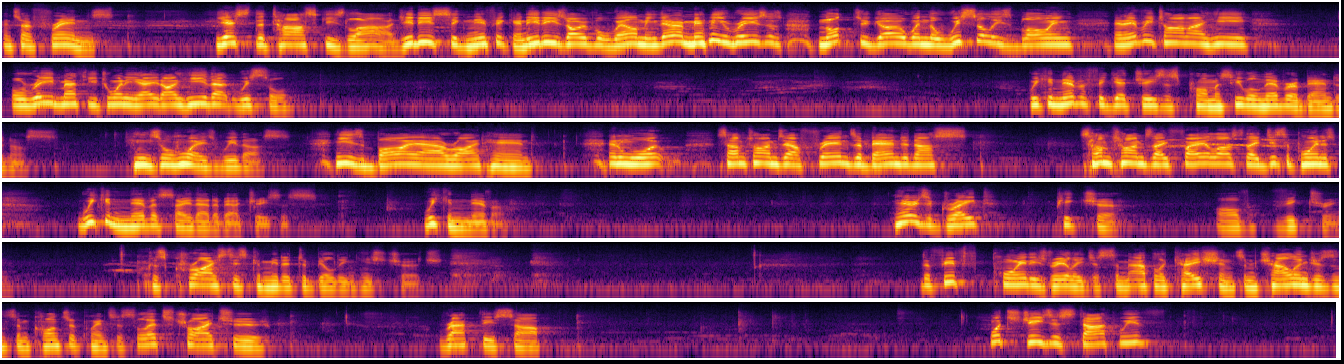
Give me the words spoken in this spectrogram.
And so, friends, Yes, the task is large. It is significant. It is overwhelming. There are many reasons not to go when the whistle is blowing. And every time I hear or read Matthew 28, I hear that whistle. We can never forget Jesus' promise. He will never abandon us, He's always with us. He is by our right hand. And what, sometimes our friends abandon us, sometimes they fail us, they disappoint us. We can never say that about Jesus. We can never. There is a great picture of victory because Christ is committed to building his church. The fifth point is really just some application, some challenges, and some consequences. So let's try to wrap this up. What's Jesus start with?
